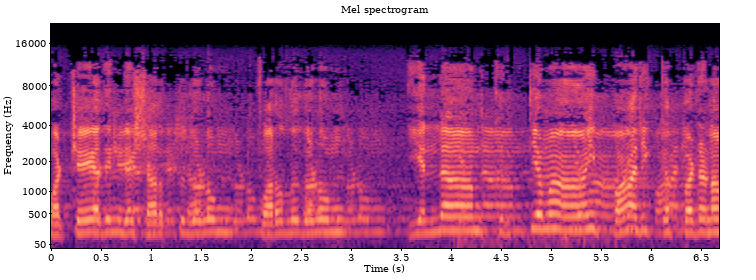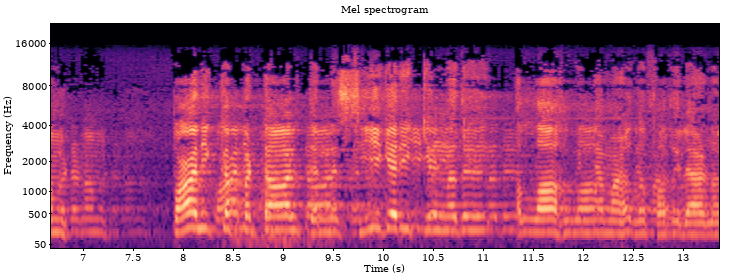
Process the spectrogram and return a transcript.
പക്ഷേ അതിന്റെ ഷർത്തുകളും ഫറുകളും എല്ലാം കൃത്യമായി പാലിക്കപ്പെടണം. പാലിക്കപ്പെട്ടാൽ തന്നെ സ്വീകരിക്കുന്നത് അള്ളാഹുവിന്റെ മഹദ് ഫതിലാണ്.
